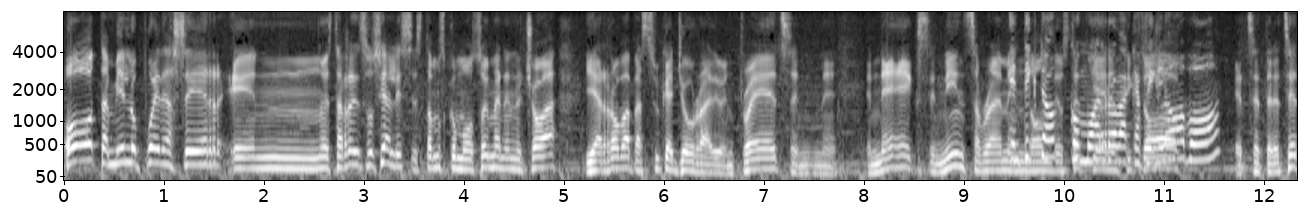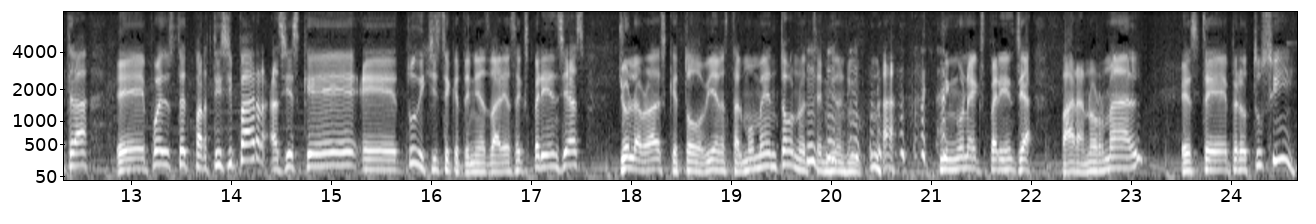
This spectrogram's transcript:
o también lo puede hacer en nuestras redes sociales. Estamos como Soy Mariana Ochoa y arroba Bazooka Joe Radio en Threads, en, eh, en X, en Instagram, En TikTok, donde usted como quiera, en arroba Café TikTok, Globo. etcétera, etcétera. Eh, puede usted participar, así es que eh, tú dijiste que tenías varias experiencias. Yo la verdad es que todo bien hasta el momento, no he tenido ninguna, ninguna experiencia paranormal, este, pero tú sí.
